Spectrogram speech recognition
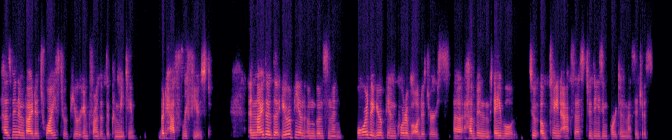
has been invited twice to appear in front of the committee, but has refused and neither the European Ombudsman or the European Court of Auditors uh, have been able to obtain access to these important messages.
